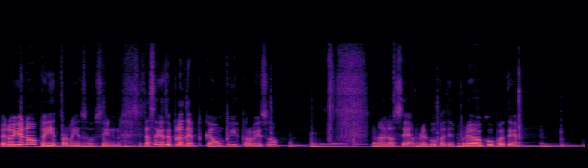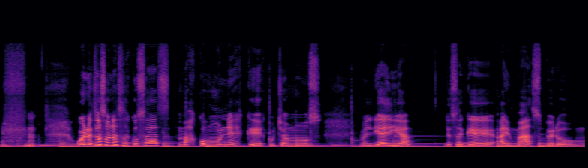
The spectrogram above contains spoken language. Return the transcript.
Pero yo no pedí permiso. Si, si estás en ese plan de que aún pides permiso, no lo sé, preocúpate, preocúpate. bueno, estas son las cosas más comunes que escuchamos en el día a día. Yo sé que hay más, pero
